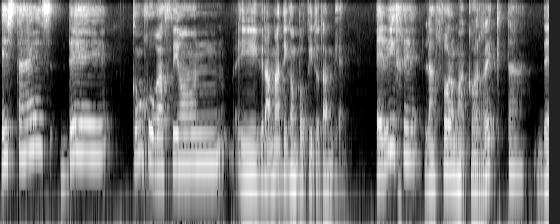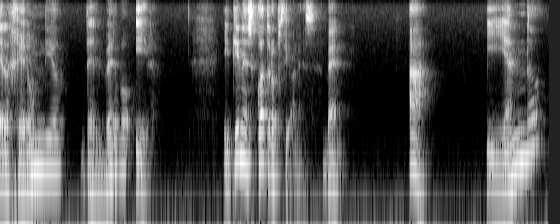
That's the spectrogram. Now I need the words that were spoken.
Esta es de conjugación y gramática un poquito también. Elige la forma correcta del gerundio del verbo ir. Y tienes cuatro opciones. Ven. A. Yendo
